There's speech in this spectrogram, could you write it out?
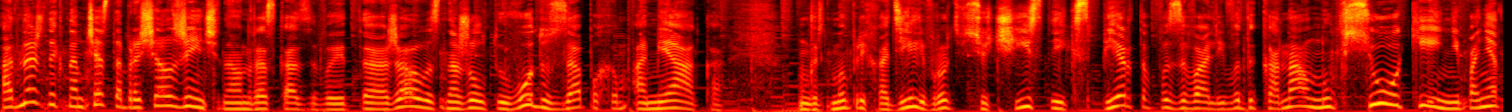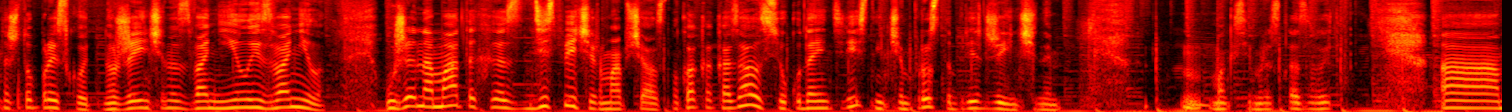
Однажды к нам часто обращалась женщина, он рассказывает, жаловалась на желтую воду с запахом аммиака. Он говорит, мы приходили, вроде все чисто, экспертов вызывали, водоканал, ну все окей, непонятно, что происходит. Но женщина звонила и звонила. Уже на матах э, с диспетчером общалась, но, как оказалось, все куда интереснее, чем просто бред женщины. Максим рассказывает. А,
